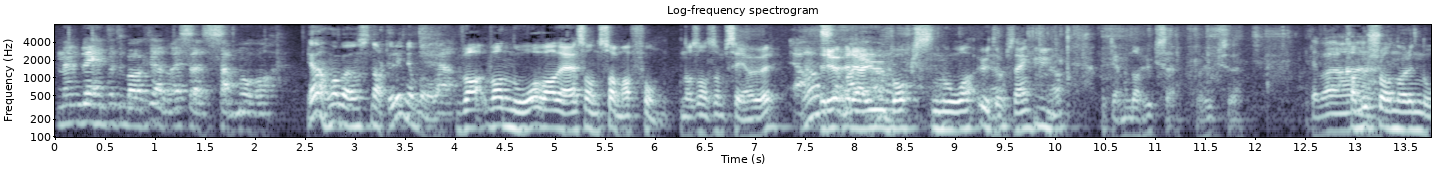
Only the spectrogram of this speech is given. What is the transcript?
Men ble henta tilbake til Adressa samme år. ja, han var bare snartere innom nå. Ja. Hva, hva nå var det sånn samme fonten og sånn som Se og Hør? Ja, Rød boks, nå, utropstegn? Ok, men da husker jeg. Da husker jeg. Det var Kan du se når det nå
